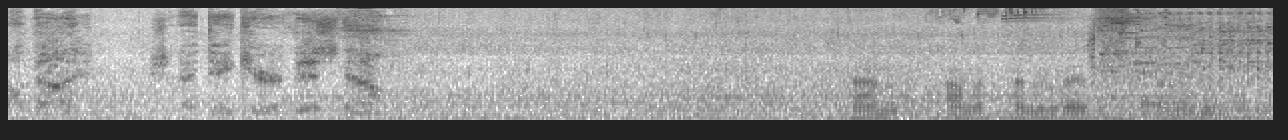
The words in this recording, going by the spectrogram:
All done. Should I take care of this now? Sen hadi sen de buraya git. Sen de buraya git.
